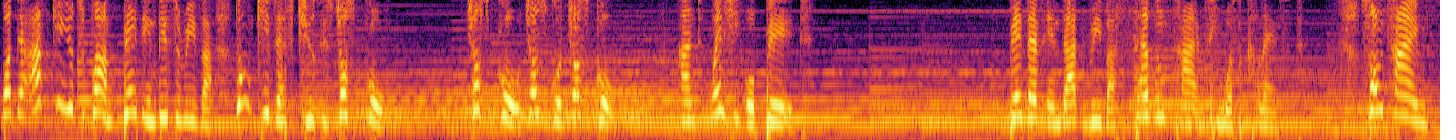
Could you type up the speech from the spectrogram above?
But they're asking you to go and bathe in this river. Don't give excuses. Just go. Just go. Just go. Just go. And when he obeyed, bathed in that river seven times, he was cleansed. Sometimes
